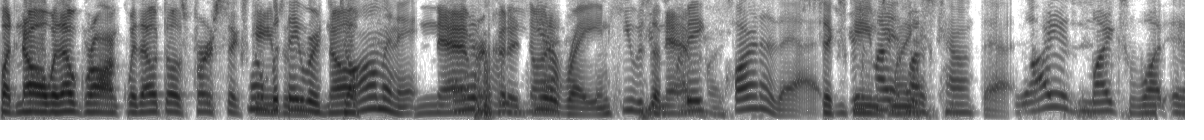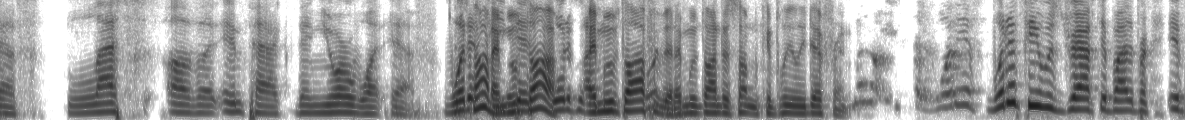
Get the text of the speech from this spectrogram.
but no, without Gronk, without those first six No, games, but they were no dominant. never every coulda done it. Ray, and he was a Never. big part of that. six Here's games. my You Mike. can't that. Why is Mike's what if less of an impact than your what if? What It's not. I moved did- off. What if I moved off what of it. I moved on to something completely different. No, no, What if what if he was drafted by the if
